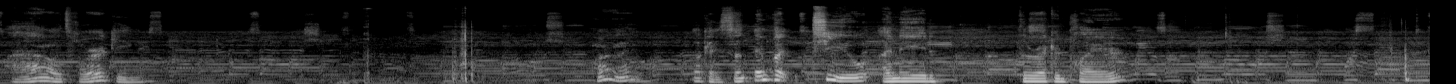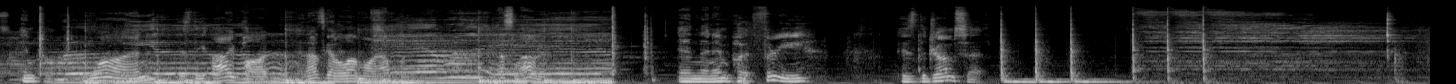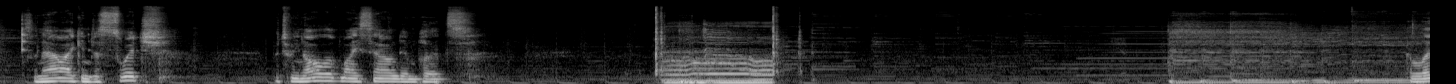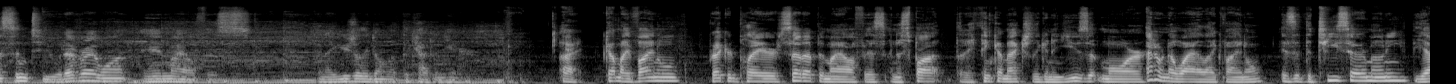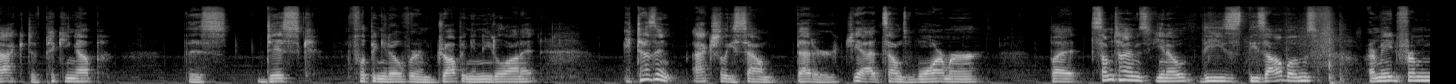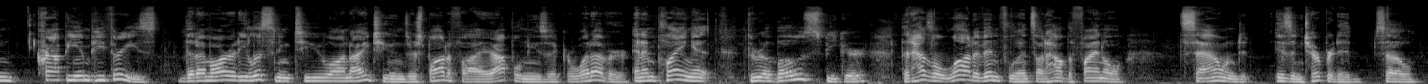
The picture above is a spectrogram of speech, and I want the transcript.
Wow, it's working. Alright. Okay, so input two, I made the record player into one is the iPod, and that's got a lot more output. That's louder. And then input three is the drum set. So now I can just switch between all of my sound inputs Listen to whatever I want in my office. And I usually don't let the cat in here. All right, got my vinyl record player set up in my office in a spot that I think I'm actually gonna use it more. I don't know why I like vinyl. Is it the tea ceremony? The act of picking up this disc, flipping it over and dropping a needle on it? It doesn't actually sound better. Yeah, it sounds warmer, but sometimes, you know, these these albums are made from crappy MP3s that I'm already listening to on iTunes or Spotify or Apple Music or whatever. And I'm playing it through a Bose speaker that has a lot of influence on how the final sound is interpreted. So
